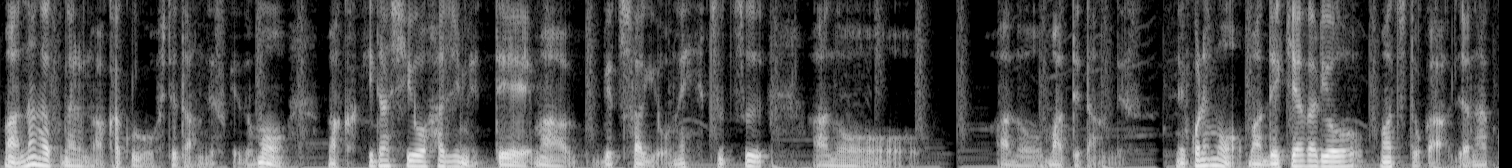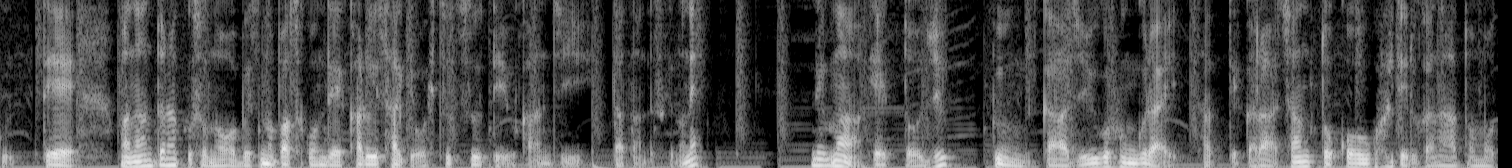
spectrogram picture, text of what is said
まあ、長くなるのは覚悟してたんですけども、まあ、書き出しを始めて、まあ、別作業をね、しつつ、あの、あの、待ってたんです。で、これも、ま、出来上がりを待つとかじゃなくて、まあ、なんとなくその別のパソコンで軽い作業をしつつっていう感じだったんですけどね。で、まあ、えっと、10分か15分ぐらい経ってから、ちゃんとこう動いてるかなと思っ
